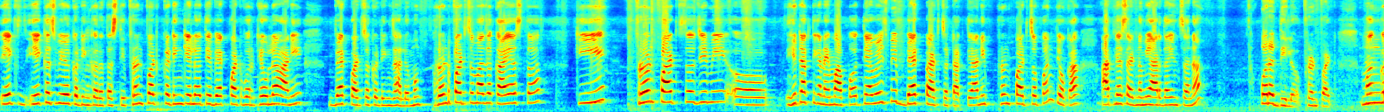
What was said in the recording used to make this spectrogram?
एक एकच वेळ कटिंग करत असते. फ्रंट पार्ट कटिंग केलं ते बॅक पार्टवर ठेवलं आणि बॅक पार्टचं कटिंग झालं. मग फ्रंट पार्टचं माझं काय असतं की फ्रंट पार्टचं जे मी हे टाकते का नाही माप त्यावेळेस मी बॅक पार्टचं टाकते आणि फ्रंट पार्टचं पण तो का आतल्या साईडनं मी अर्धा इंचानं परत दिलं फ्रंट पार्ट मग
